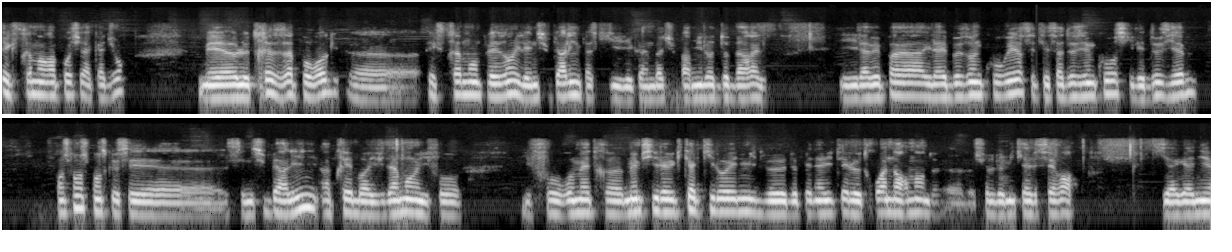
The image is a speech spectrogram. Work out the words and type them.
extrêmement rapproché à 4 jours, mais le 13 Zaporog, extrêmement plaisant. Il a une super ligne parce qu'il est quand même battu par Milot de Barrel il avait pas, il avait besoin de courir. C'était sa deuxième course. Il est deuxième. Franchement, je pense que c'est euh, c'est une super ligne. Après, bon, évidemment, il faut il faut remettre, euh, même s'il a eu 4 kg de, de pénalité, le 3 normand, euh, le cheval de Michael Serror, qui a gagné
